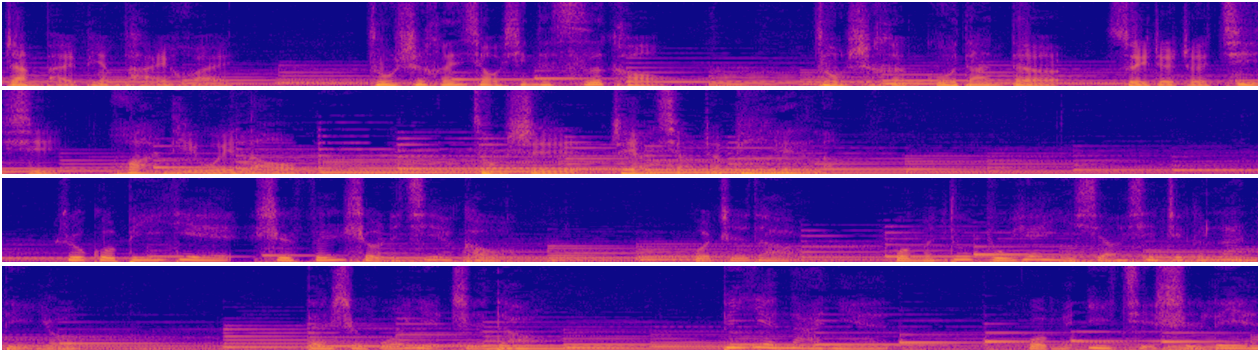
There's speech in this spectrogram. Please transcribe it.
站牌边徘徊，总是很小心的思考，总是很孤单的随着这记忆画地为牢，总是这样想着毕业了。如果毕业是分手的借口，我知道我们都不愿意相信这个烂理由。但是我也知道，毕业那年，我们一起失恋，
